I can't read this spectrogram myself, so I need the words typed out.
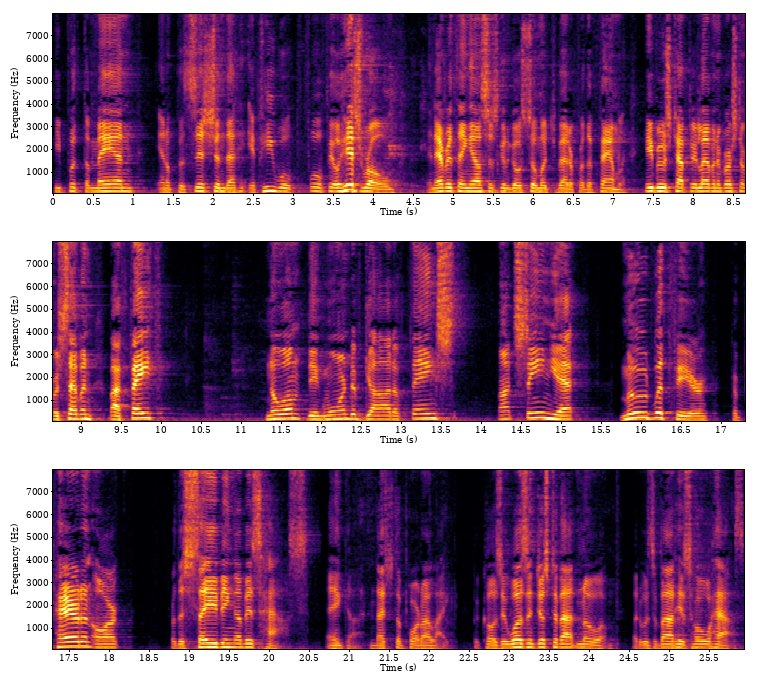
He put the man in a position that if he will fulfill his role, then everything else is going to go so much better for the family. Hebrews chapter 11 and verse number 7 By faith, Noah, being warned of God of things not seen yet, moved with fear, prepared an ark for the saving of his house. Thank God. And that's the part I like because it wasn't just about Noah, but it was about his whole house.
